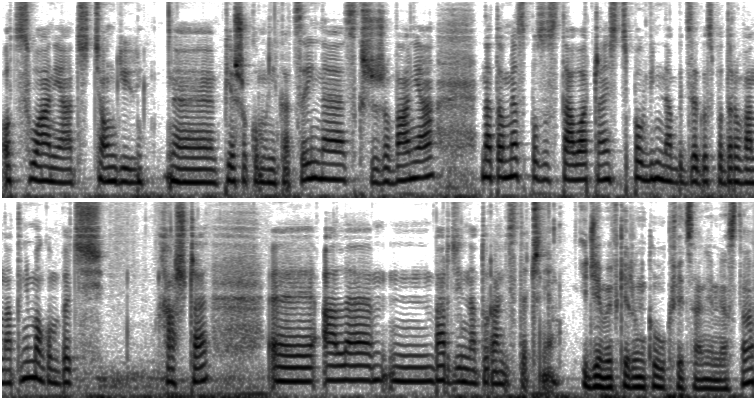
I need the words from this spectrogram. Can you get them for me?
odsłaniać ciągi e, pieszo-komunikacyjne, skrzyżowania. Natomiast pozostała część powinna być zagospodarowana. To nie mogą być chaszcze, ale mm, bardziej naturalistycznie. Idziemy w kierunku ukwiecania miasta?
